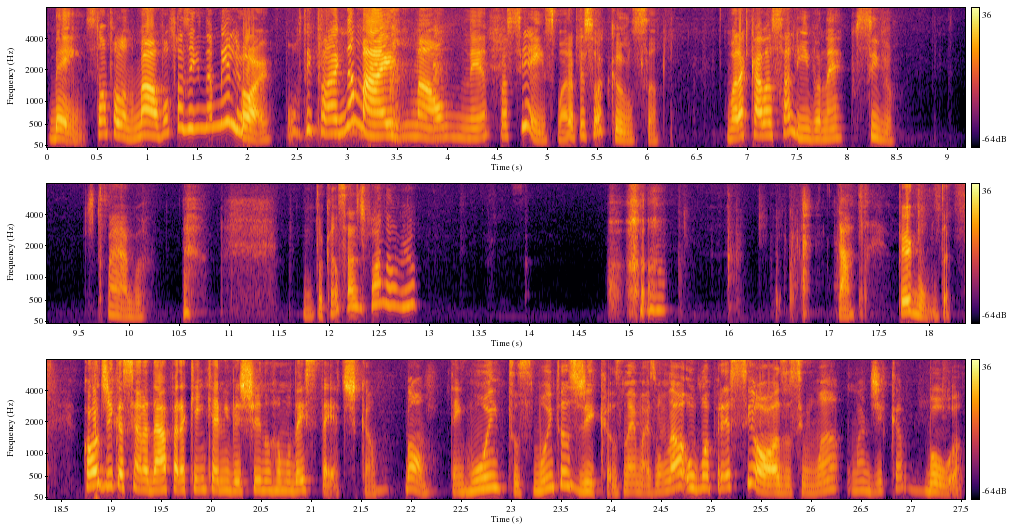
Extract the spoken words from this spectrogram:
bem, estão falando mal? Vou fazer ainda melhor, vou ter que falar ainda mais mal, né, paciência, uma hora a pessoa cansa, uma hora acaba a saliva, né, possível, deixa eu tomar água, não tô cansada de falar não, viu? tá. Pergunta. Qual dica a senhora dá para quem quer investir no ramo da estética? Bom, tem muitos, muitas dicas, né? Mas vamos dar uma preciosa, assim, uma, uma dica boa.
